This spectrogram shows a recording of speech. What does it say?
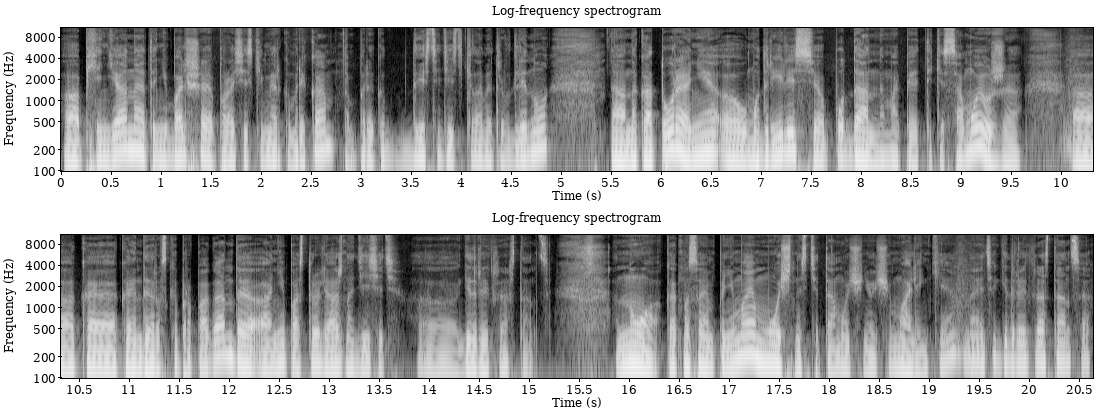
Пхеньяна, это небольшая по российским меркам река, там порядка 210 километров в длину, на которой они умудрились, по данным, опять-таки, самой уже КНДРовской пропаганды, они построили аж на 10 э, гидроэлектростанций. Но, как мы с вами понимаем, мощности там очень-очень маленькие на этих гидроэлектростанциях,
